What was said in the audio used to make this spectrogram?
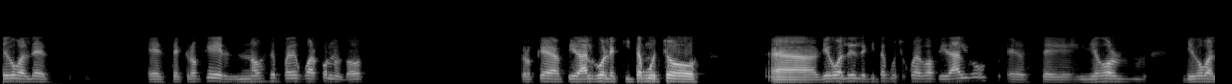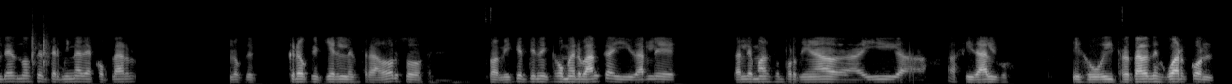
Diego Valdés. Este, creo que no se puede jugar con los dos. Creo que a Fidalgo le quita mucho, ah, Diego Valdés le quita mucho juego a Fidalgo, este, y Diego, Diego Valdés no se termina de acoplar lo que creo que quiere el entrenador, so, para mí que tiene que comer banca y darle, darle más oportunidad ahí a, a Fidalgo y, y tratar de jugar con,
